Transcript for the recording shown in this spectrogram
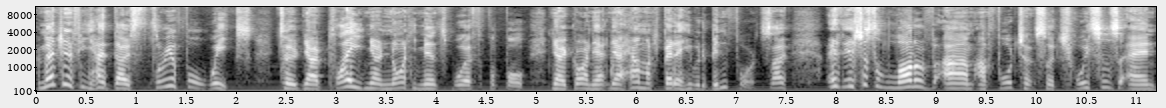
Imagine if he had those three or four weeks to you know play you know 90 minutes worth of football, you know grind out, you know how much better he would have been for it. So it, it's just a lot of um, unfortunate sort of choices and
